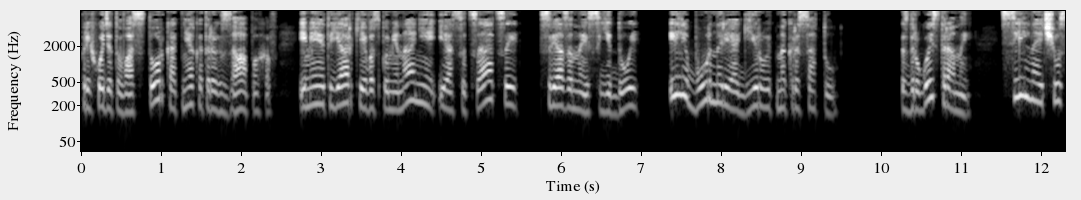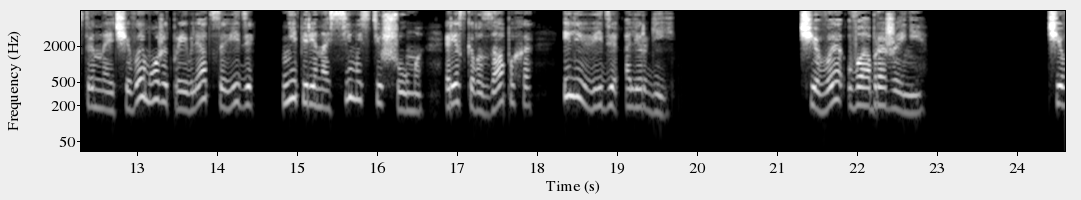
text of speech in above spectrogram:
приходят в восторг от некоторых запахов, имеют яркие воспоминания и ассоциации, связанные с едой, или бурно реагируют на красоту. С другой стороны, сильное чувственное ЧВ может проявляться в виде непереносимости шума, резкого запаха или в виде аллергий. ЧВ воображение. ЧВ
